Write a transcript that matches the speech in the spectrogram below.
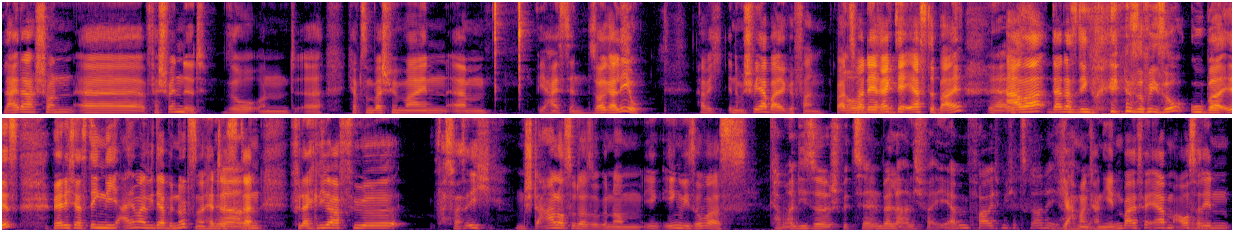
leider schon äh, verschwendet. So, und äh, ich habe zum Beispiel meinen, ähm, wie heißt denn, Solgaleo. Habe ich in einem Schwerball gefangen. War zwar Okay. direkt der erste Ball, Ja, aber da das Ding sowieso Uber ist, werde ich das Ding nie einmal wieder benutzen und hätte Ja. es dann vielleicht lieber für, was weiß ich, einen Stalos oder so genommen. Ir irgendwie sowas. Kann man diese speziellen Bälle eigentlich vererben, frage ich mich jetzt gerade. Ja, man ne? kann jeden Ball vererben, außer Ja. den,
